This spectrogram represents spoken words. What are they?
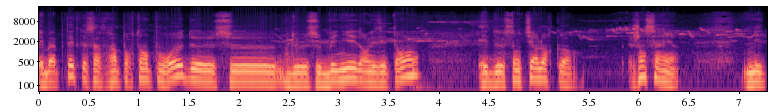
Et bien peut-être que ça sera important pour eux de se, de se baigner dans les étangs et de sentir leur corps. J'en sais rien. Mais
